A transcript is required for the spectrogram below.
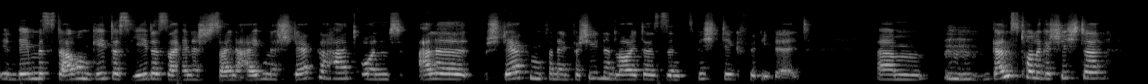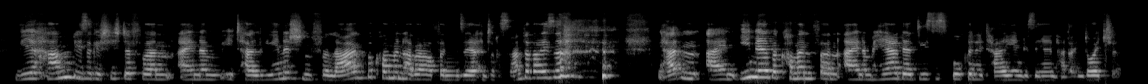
in dem es darum geht, dass jeder seine, seine eigene Stärke hat und alle Stärken von den verschiedenen Leuten sind wichtig für die Welt. Ähm, ganz tolle Geschichte. Wir haben diese Geschichte von einem italienischen Verlag bekommen, aber auf eine sehr interessante Weise. Wir hatten ein E-Mail bekommen von einem Herr, der dieses Buch in Italien gesehen hat, ein Deutscher,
